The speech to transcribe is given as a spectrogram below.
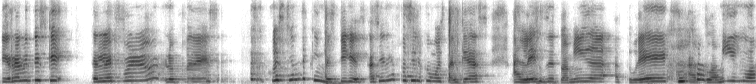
Y realmente es que teléfono lo puedes es cuestión de que investigues, así de fácil como estalqueas al ex de tu amiga, a tu ex, a tu amigo,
